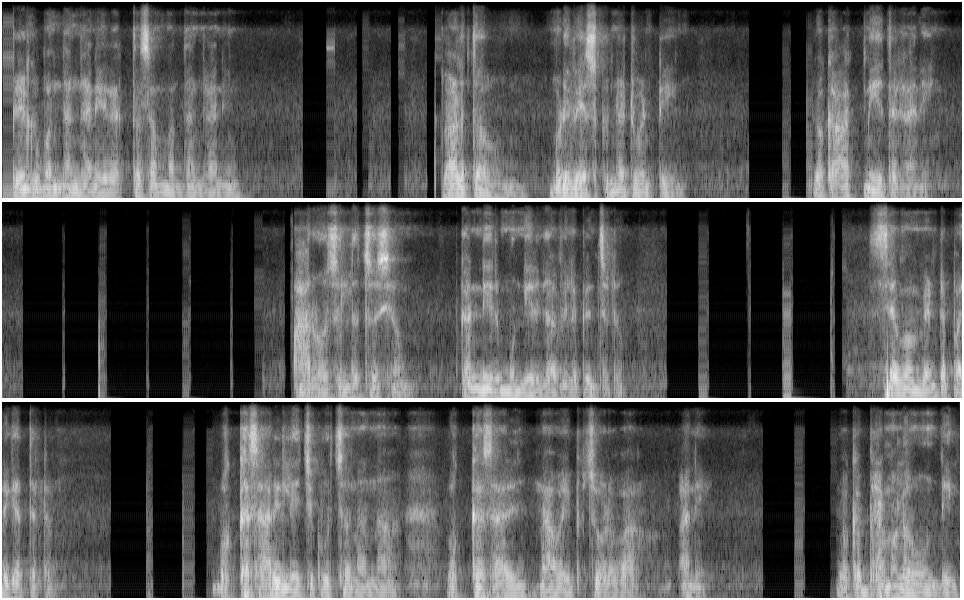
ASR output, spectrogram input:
పేగుబంధం కానీ రక్త సంబంధం కానీ వాళ్ళతో ముడివేసుకున్నటువంటి ఒక ఆత్మీయత కానీ ఆ రోజుల్లో చూసాం కన్నీరు మున్నీరుగా విలపించటం శవం వెంట పరిగెత్తటం. ఒక్కసారి లేచి కూర్చోనన్నా ఒక్కసారి నా వైపు చూడవా అని. ఒక భ్రమలో ఉండి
